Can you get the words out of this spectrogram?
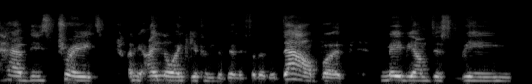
have these traits. I mean, I know I give him the benefit of the doubt, but maybe I'm just being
